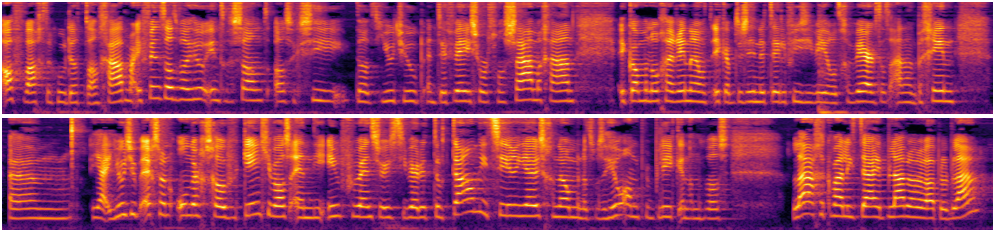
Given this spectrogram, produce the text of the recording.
afwachten hoe dat dan gaat. Maar ik vind altijd wel heel interessant als ik zie dat YouTube en tv soort van samengaan. Ik kan me nog herinneren, want ik heb dus in de televisiewereld gewerkt, dat aan het begin um, ja, YouTube echt zo'n ondergeschoven kindje was. En die influencers die werden totaal niet serieus genomen. Dat was heel ander publiek en dan was lage kwaliteit, bla bla bla bla bla.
